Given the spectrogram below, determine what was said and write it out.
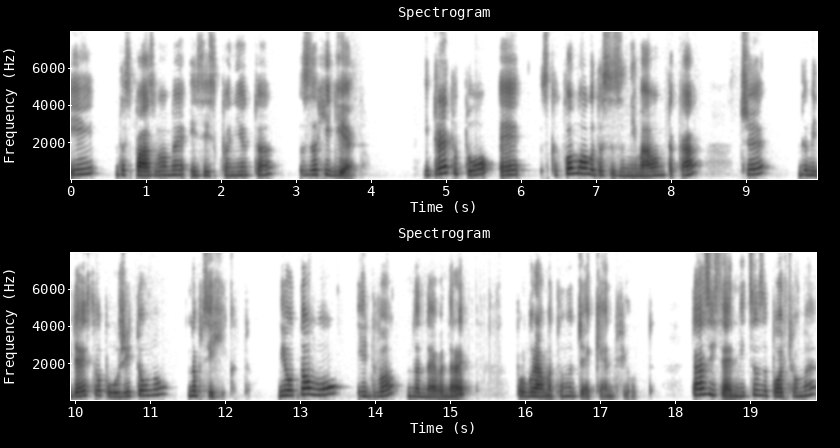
и да спазваме изискванията за хигиена. И третото е с какво мога да се занимавам така, че да ми действа положително на психиката. И отново идва на дневен ред програмата на Джек Енфилд. Тази седмица започваме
